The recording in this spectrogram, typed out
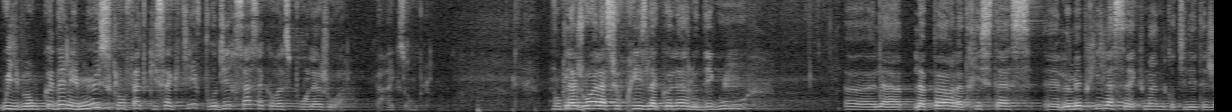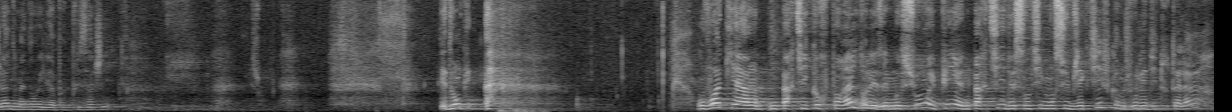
où ils vont coder les muscles en fait qui s'activent pour dire ça, ça correspond à la joie, par exemple. Donc la joie, la surprise, la colère, le dégoût, euh, la, peur, la tristesse, le mépris, là c'est Ekman quand il était jeune, maintenant il est un peu plus âgé. Et donc, on voit qu'il y a une partie corporelle dans les émotions et puis il y a une partie de sentiments subjectifs, comme je vous l'ai dit tout à l'heure.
